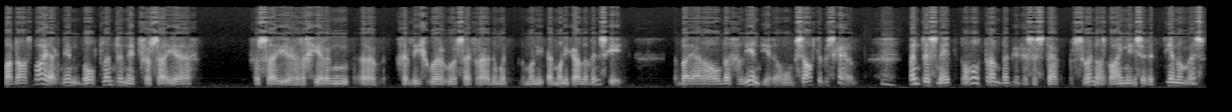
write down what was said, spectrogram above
Maar daar's baie, ek meen Bill Clinton het vir sy uh vir sy uh, regering uh gelieg oor oor sy verhouding met Monica, Monica Lewinsky by herhaalde geleenthede om homself te beskerm. Hmm. Punt is net Donald Trump dink ek is 'n sterk persoon. Daar's baie mense wat teen hom is.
